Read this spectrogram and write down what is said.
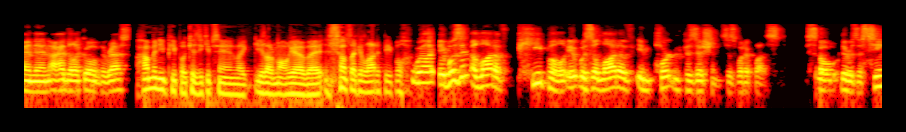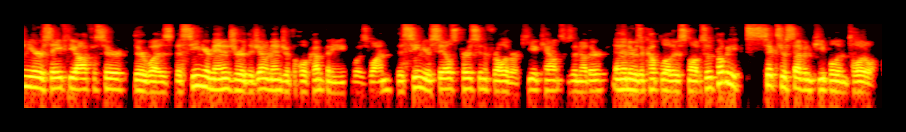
and then I had to let go of the rest. How many people? Because you keep saying like you let them all go, but it sounds like a lot of people. Well, it wasn't a lot of people. It was a lot of important positions, is what it was. So there was a senior safety officer. There was the senior manager, the general manager of the whole company was one. The senior salesperson for all of our key accounts was another. And then there was a couple other small, so probably six or seven people in total.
